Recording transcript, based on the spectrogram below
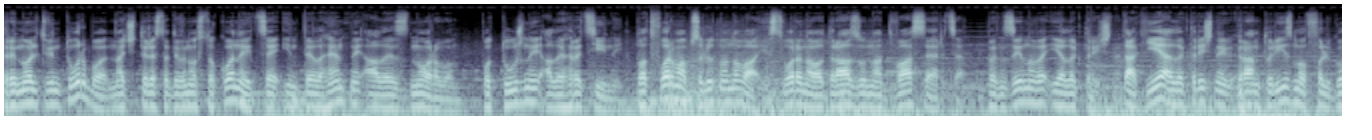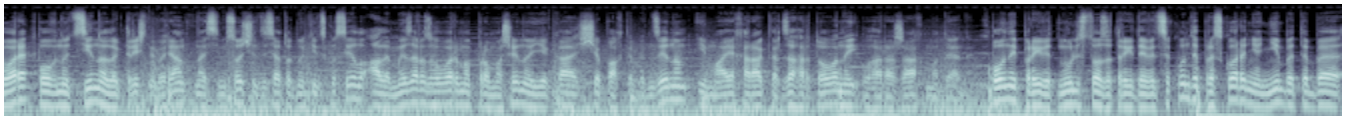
3.0 Twin Turbo на 490 коней це інтелігентний, але з норовом. Потужний, але граційний. Платформа абсолютно нова і створена одразу на два серця: бензинове і електричне. Так, є електричний Gran Turismo Folgore, повноцінно електричний варіант на 761 кінську силу, але ми зараз говоримо про машину, яка ще пахне бензином і має характер загартований у гаражах Модени. Повний привід 0-100 за 3,9 секунди. Прискорення, ніби тебе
